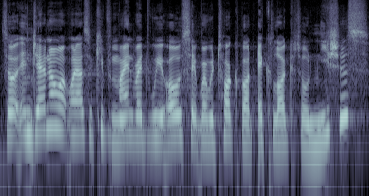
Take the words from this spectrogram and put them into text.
So in general, what I also keep in mind, right, we always say when we talk about ecological niches,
